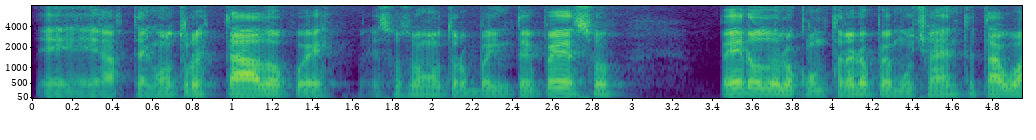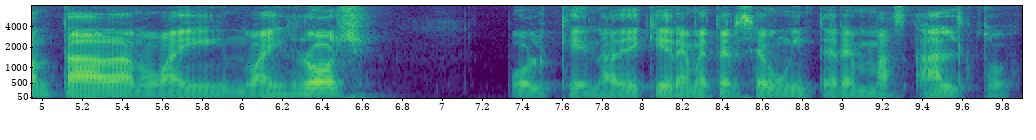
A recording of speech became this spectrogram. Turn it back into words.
eh, eh, hasta en otro estado, pues esos son otros 20 pesos. Pero de lo contrario, pues mucha gente está aguantada, no hay, no hay rush, porque nadie quiere meterse en un interés más alto,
